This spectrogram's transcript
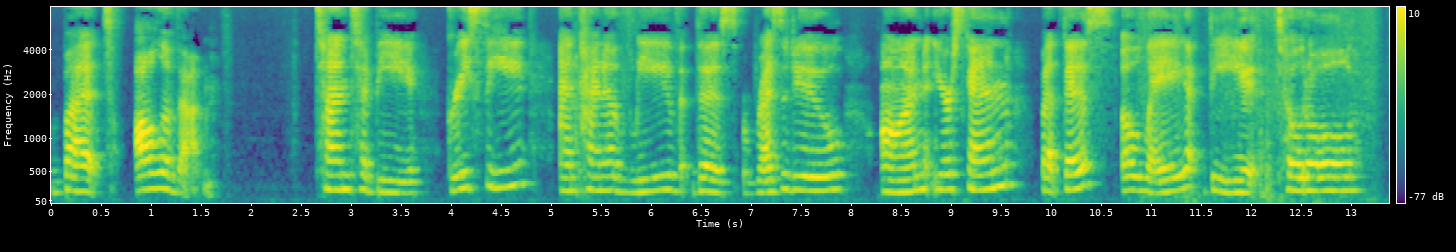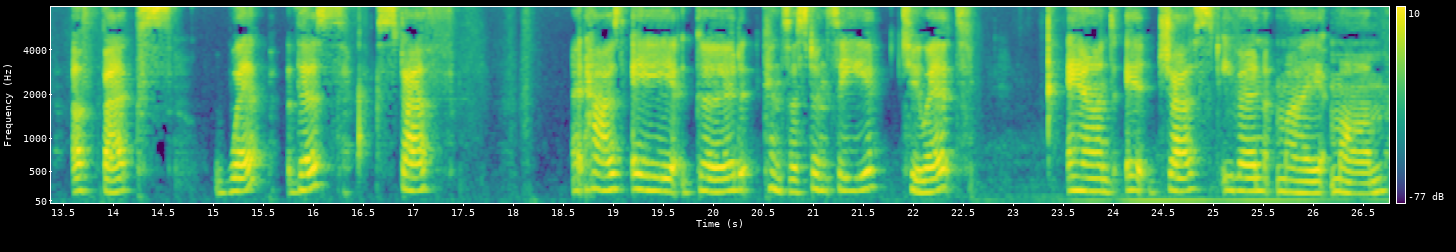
but all of them tend to be greasy and kind of leave this residue on your skin. But this Olay, the Total Effects Whip, this stuff, it has a good consistency to it. And it just, even my mom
